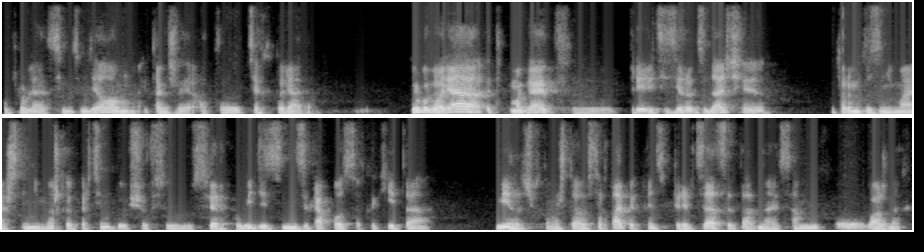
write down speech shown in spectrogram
управляют всем этим делом, и также от э, тех, кто рядом. Грубо говоря, это помогает э, приоритизировать задачи, которыми ты занимаешься, немножко картинку еще всю сверху увидеть, не закапываться в какие-то мелочи, потому что в стартапе, в принципе, приоритизация – это одна из самых э, важных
